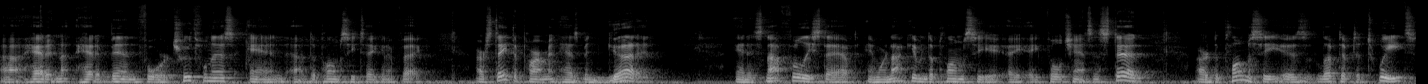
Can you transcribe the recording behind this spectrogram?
uh, had it not, had it been for truthfulness and uh, diplomacy taking effect. Our State Department has been gutted, and it's not fully staffed, and we're not giving diplomacy a, a full chance. Instead, our diplomacy is left up to tweets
